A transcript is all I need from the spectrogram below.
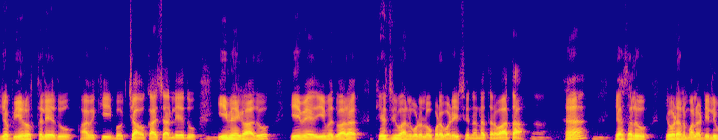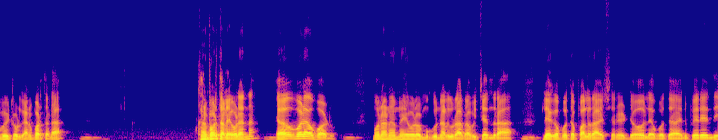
ఇక బెయిల్ వస్తలేదు ఆమెకి వచ్చే అవకాశాలు లేదు. ఈమె కాదు ఈమె ఈమె ద్వారా కేజ్రీవాల్ కూడా లోపల పడేసిండు అన్న తర్వాత అసలు ఎవడన్నా మళ్ళీ ఢిల్లీ పోయేటోడు కనపడతాడా? కనపడతాడా ఎవడన్నా? ఎవడే అవ్వడు మొన్ననన్న ఎవరో ముగ్గురు నలుగురు రవిచంద్ర లేకపోతే పల్లరాజేశ్వర రెడ్డో లేకపోతే ఆయన పేరేంది?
